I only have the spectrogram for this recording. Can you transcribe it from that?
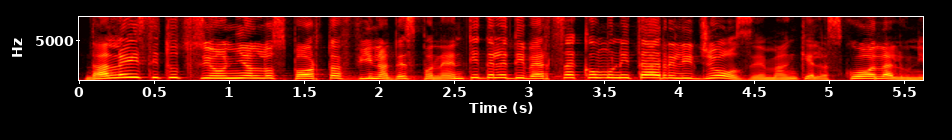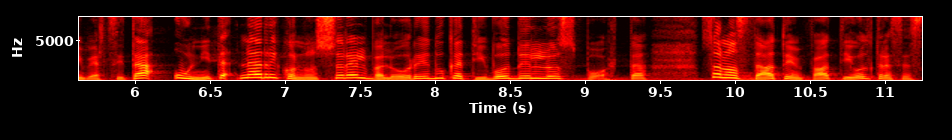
Dalle istituzioni allo sport fino ad esponenti delle diverse comunità religiose ma anche la scuola l'università unite nel riconoscere il valore educativo dello sport. Sono state infatti oltre 60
